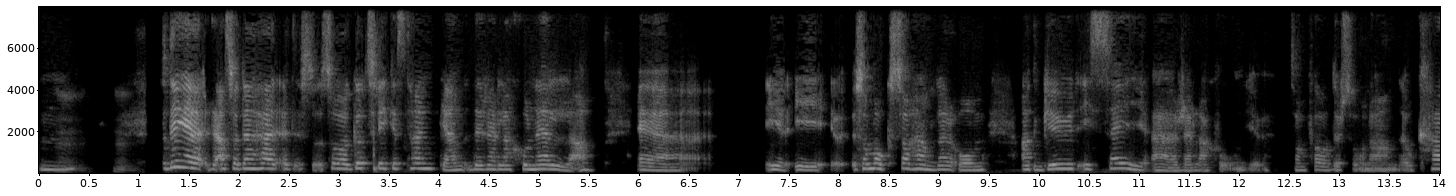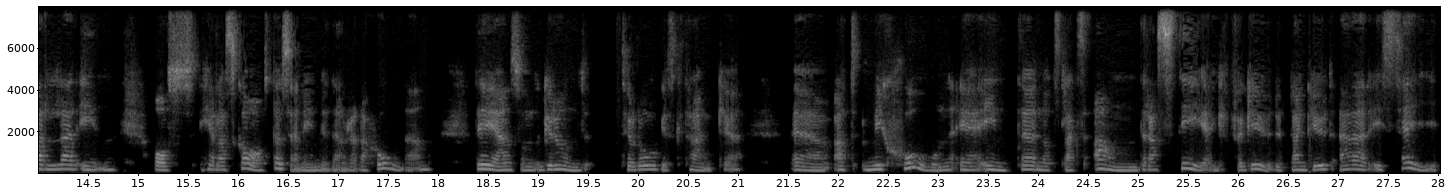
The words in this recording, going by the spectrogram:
Mm. Mm. Mm. Så, det är, alltså det här, så Guds rikes tanken, det relationella, eh, i, i, som också handlar om att Gud i sig är relation. Ju som Fader, Son och Ande och kallar in oss, hela skapelsen, in i den relationen. Det är en sån grundteologisk tanke. Eh, att mission är inte något slags andra steg för Gud, utan Gud är i sig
